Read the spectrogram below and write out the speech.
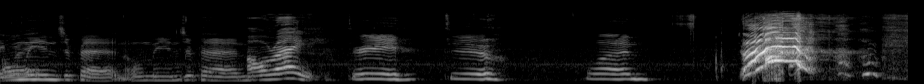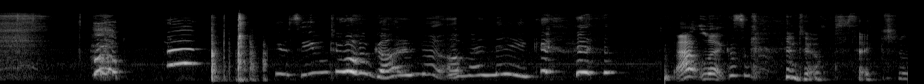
Only right. in Japan. Only in Japan. All right. Three, two, one. You seem to have gotten on my leg. That looks kind of sexual.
